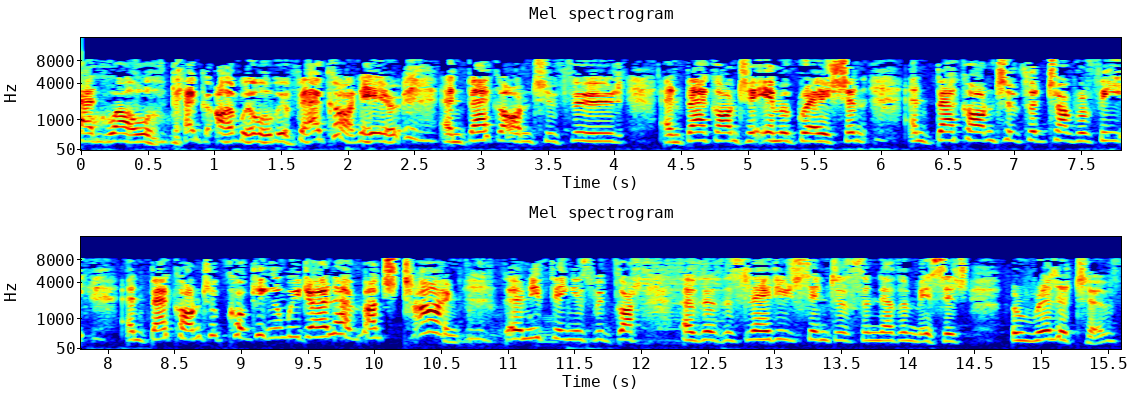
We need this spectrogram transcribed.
And well, we're back on, well, we're back on here and back onto food and back onto immigration and back onto photography and back onto cooking and we don't have much time. The only thing is we've got, uh, this lady sent us another message, a relative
